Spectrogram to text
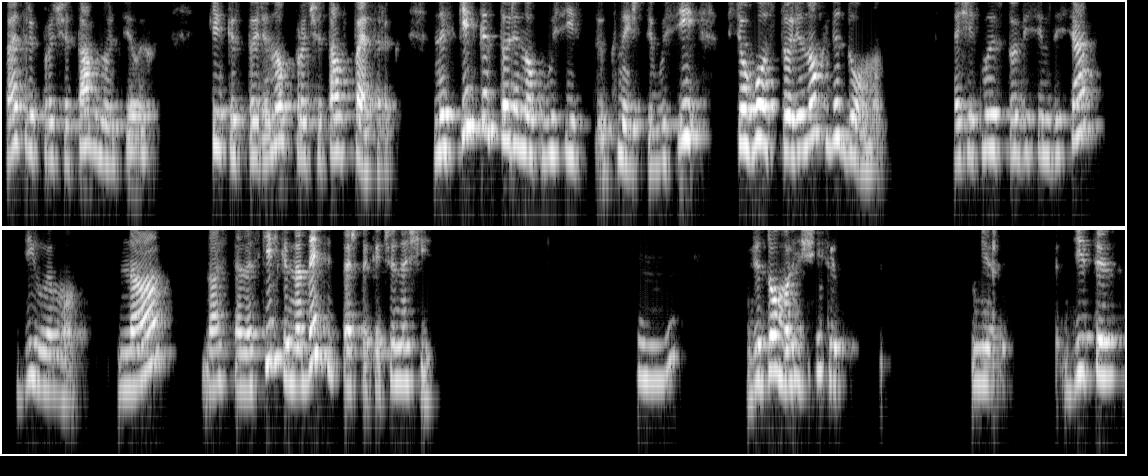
Петрик прочитав 0, цілих- скільки сторінок прочитав Петрик. Не скільки сторінок в усій книжці, в усій всього сторінок відомо. Значить, ми 180 ділимо на Настя, на скільки? На 10 все ж таки чи на 6? Мгм. Відомо На скільки. Ні. Діти.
